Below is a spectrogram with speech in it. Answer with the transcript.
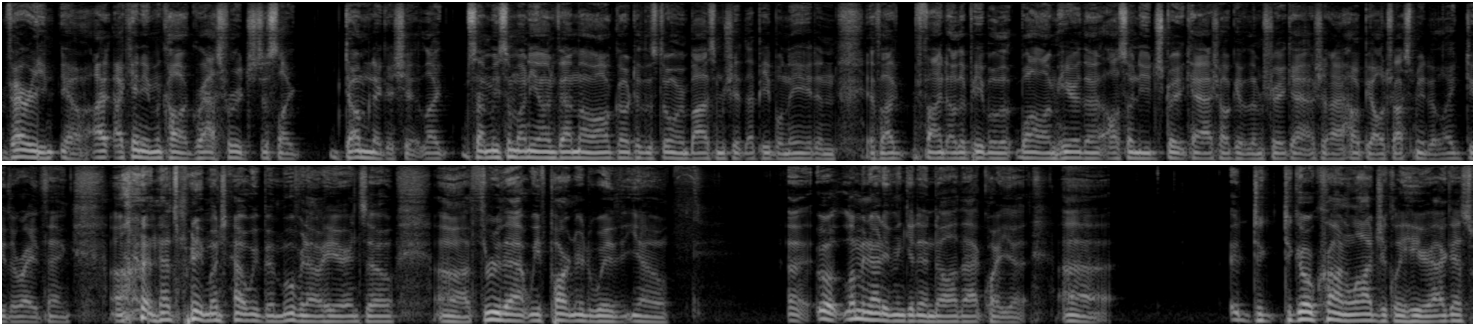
very, you know, I, I can't even call it grassroots, just like dumb nigga shit. Like, send me some money on Venmo, I'll go to the store and buy some shit that people need. And if I find other people that while I'm here that also need straight cash, I'll give them straight cash. And I hope y'all trust me to like do the right thing. Uh, and that's pretty much how we've been moving out here. And so uh, through that, we've partnered with, you know, uh, well, let me not even get into all that quite yet. Uh, to, to go chronologically here, I guess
